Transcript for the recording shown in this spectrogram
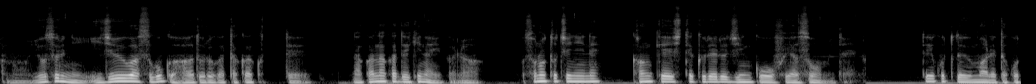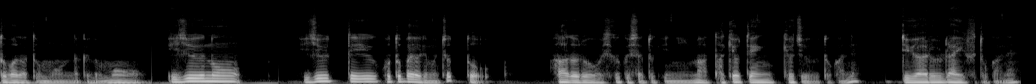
あの要するに移住はすごくハードルが高くってなかなかできないからその土地にね関係してくれる人口を増やそうみたいなっていうことで生まれた言葉だと思うんだけども移住の移住っていう言葉よりもちょっとハードルを低くした時にまあ多拠点居住とかねデュアルライフとかね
